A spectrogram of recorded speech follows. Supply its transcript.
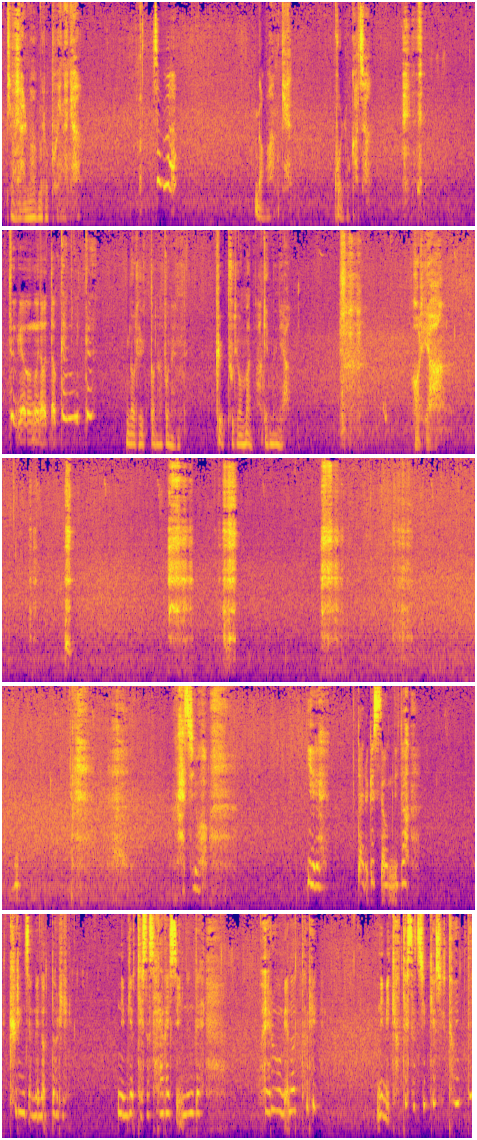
변할 마음으로 보이느냐? 좋아. 나와 함께 골로 가자. 두려움은 어떡합니까? 너를 떠나보낸 그 두려움만 하겠느냐? 어리야. 하지요. 예, 따르겠사옵니다. 그림자면 어떠리. 님 곁에서 살아갈 수 있는데 외로우면 어떠리. 님이 곁에서 지켜줄 터인데.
